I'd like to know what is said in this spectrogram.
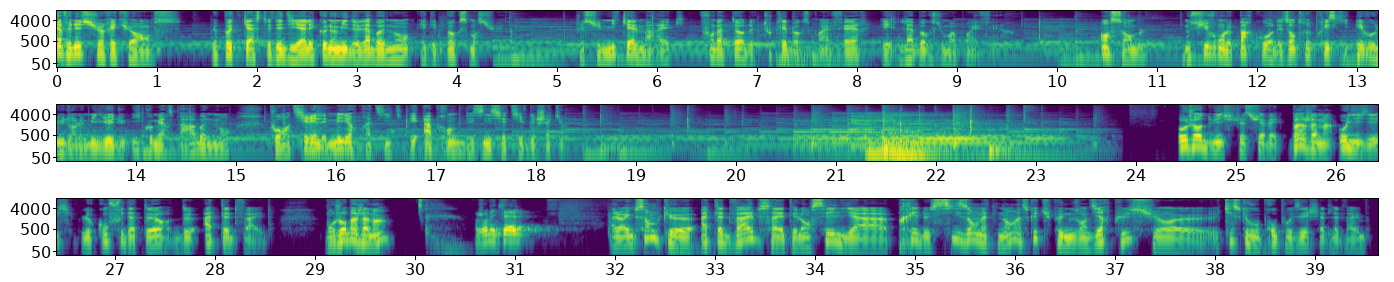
Bienvenue sur Récurrence, le podcast dédié à l'économie de l'abonnement et des box mensuelles. Je suis Mickaël Marek, fondateur de touteslesbox.fr et laboxdumois.fr. Ensemble, nous suivrons le parcours des entreprises qui évoluent dans le milieu du e-commerce par abonnement pour en tirer les meilleures pratiques et apprendre des initiatives de chacun. Aujourd'hui, je suis avec Benjamin Olivier, le cofondateur de Athlete Vibe. Bonjour Benjamin. Bonjour Mickaël. Alors, il me semble que Athlete Vibe, ça a été lancé il y a près de six ans maintenant. Est-ce que tu peux nous en dire plus sur euh, qu'est-ce que vous proposez chez Athlete Vibe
